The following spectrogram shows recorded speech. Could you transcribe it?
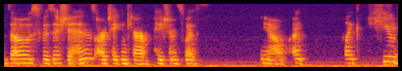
those physicians are taking care of patients with you know a like huge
